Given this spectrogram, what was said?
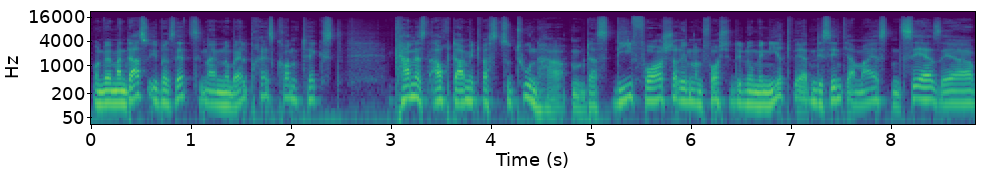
Und wenn man das übersetzt in einen Nobelpreiskontext, kann es auch damit was zu tun haben, dass die Forscherinnen und Forscher, die nominiert werden, die sind ja meistens sehr, sehr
